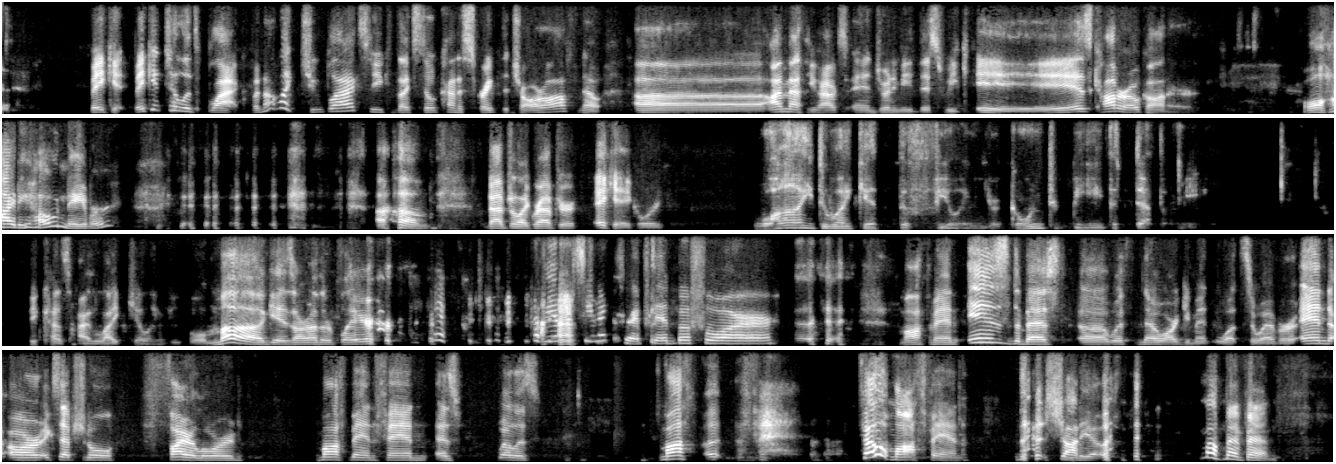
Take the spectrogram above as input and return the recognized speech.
Bake it. Bake it till it's black, but not like too black, so you can like still kind of scrape the char off. No. Uh, I'm Matthew Haux, and joining me this week is Connor O'Connor. Well, Heidi ho, neighbor. Um, Raptor like Raptor, aka Corey. Why do I get the feeling you're going to be the death of me? Because I like killing people. Mug is our other player. Have you ever seen a cryptid before? Mothman is the best uh, with no argument whatsoever. And our exceptional Fire Lord Mothman fan, as well as Moth, uh, fellow Moth fan, Shawnio. Mothman fan.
